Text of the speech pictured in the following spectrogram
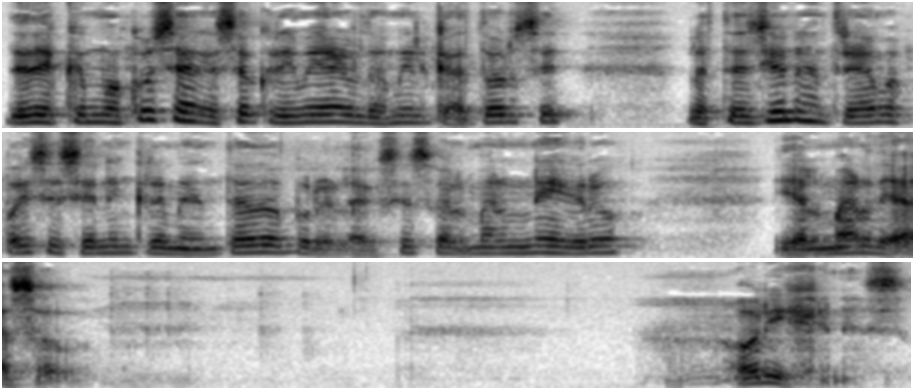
Desde que Moscú se anexó Crimea en el 2014, las tensiones entre ambos países se han incrementado por el acceso al Mar Negro y al Mar de Azov. Orígenes.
